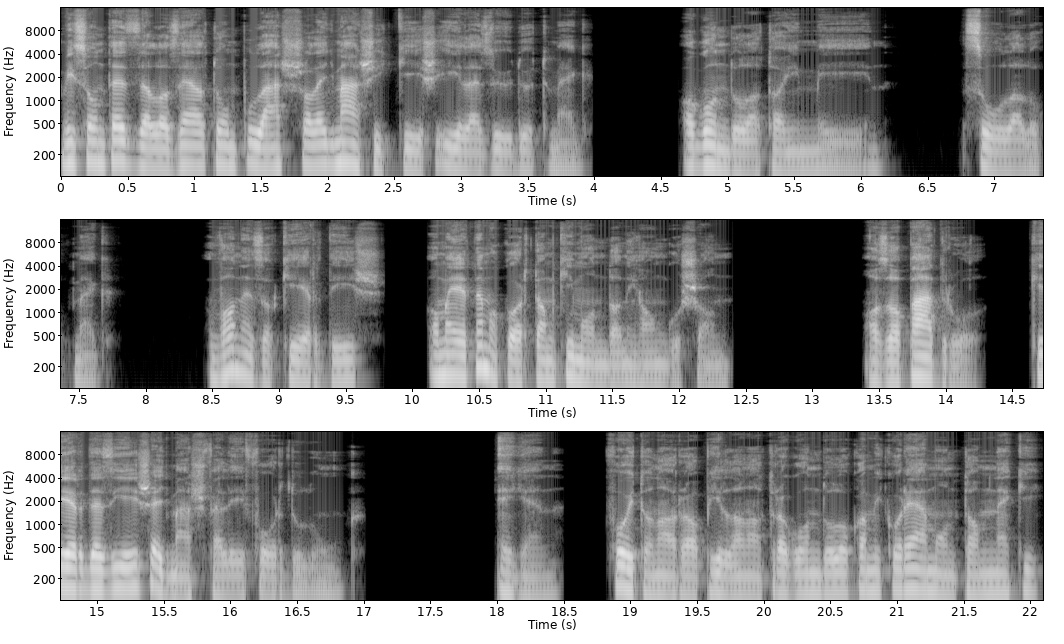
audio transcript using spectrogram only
Viszont ezzel az eltompulással egy másik kés éleződött meg. A gondolataim mélyén. Szólalok meg. Van ez a kérdés, amelyet nem akartam kimondani hangosan. Az apádról? Kérdezi, és egymás felé fordulunk. Igen, folyton arra a pillanatra gondolok, amikor elmondtam neki,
